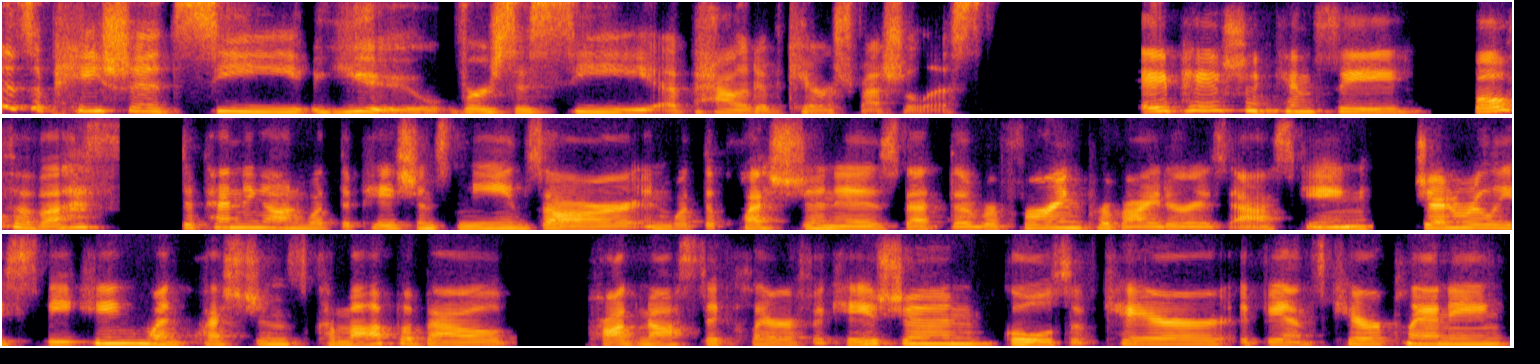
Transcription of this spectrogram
does a patient see you versus see a palliative care specialist? A patient can see both of us depending on what the patient's needs are and what the question is that the referring provider is asking. Generally speaking, when questions come up about prognostic clarification, goals of care, advanced care planning,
